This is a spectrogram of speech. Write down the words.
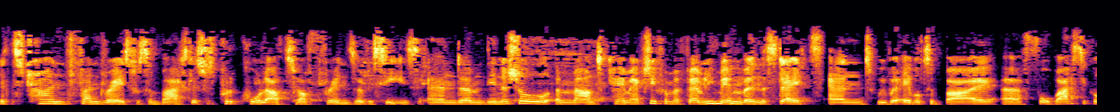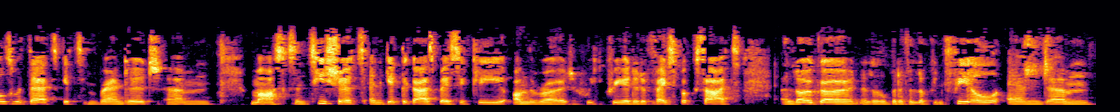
let's try and fundraise for some bikes. Let's just put a call out to our friends overseas. And um, the initial amount came actually from a family member in the States and we were able to buy uh, four bicycles with that, get some branded um, masks and t-shirts and get the guys basically on the road. We created a Facebook site, a logo and a little bit of a look and feel and um,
